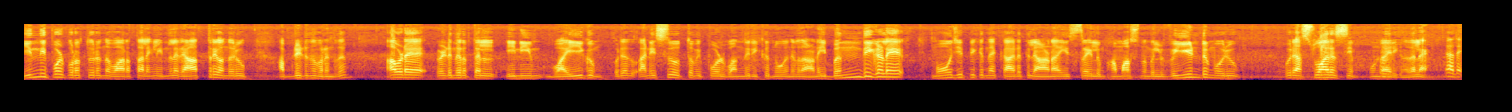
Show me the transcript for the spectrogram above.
ഇന്നിപ്പോൾ പുറത്തുവരുന്ന വാർത്ത അല്ലെങ്കിൽ ഇന്നലെ രാത്രി വന്നൊരു അപ്ഡേറ്റ് എന്ന് പറയുന്നത് അവിടെ വെടിനിർത്തൽ ഇനിയും വൈകും. ഒരു അനിശ്ചിതത്വം ഇപ്പോൾ വന്നിരിക്കുന്നു എന്നുള്ളതാണ്. ഈ ബന്ദികളെ മോചിപ്പിക്കുന്ന കാര്യത്തിലാണ് ഇസ്രയേലും ഹമാസും തമ്മിൽ വീണ്ടും ഒരു ഒരു അസ്വാരസ്യം ഉണ്ടായിരിക്കുന്നത് അല്ലേ? അതെ.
